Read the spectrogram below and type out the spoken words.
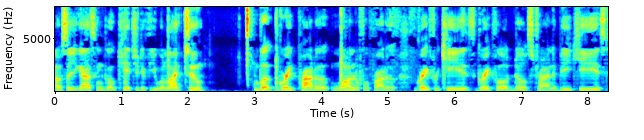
um, so you guys can go catch it if you would like to. But great product, wonderful product, great for kids, great for adults trying to be kids,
